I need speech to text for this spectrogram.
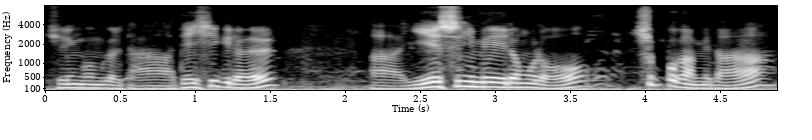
주인공들 다 되시기를 아, 예수님의 이름으로 축복합니다.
